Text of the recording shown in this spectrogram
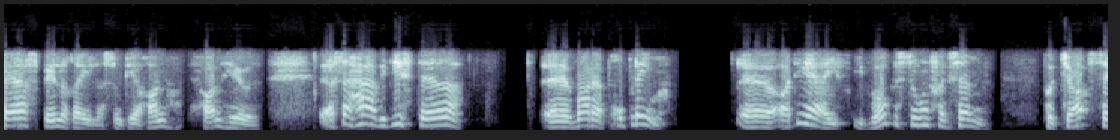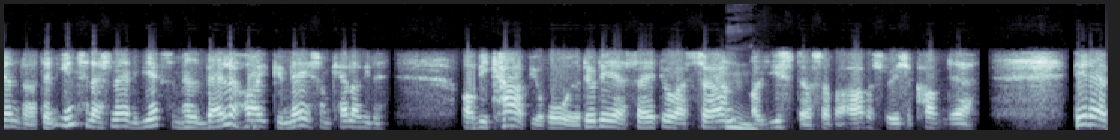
færre spilleregler, som bliver hånd, håndhævet. Og så har vi de steder, øh, hvor der er problemer. Øh, og det er i, i vuggestuen for eksempel på Jobcenter, den internationale virksomhed Vallehøj Gymnasium kalder vi det, og vikarbyrået. Det var det, jeg sagde. Det var Søren mm. og Liste, og så var arbejdsløse kom der. Det, der er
